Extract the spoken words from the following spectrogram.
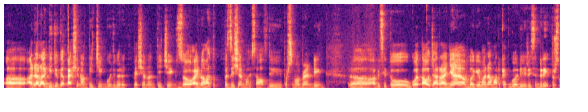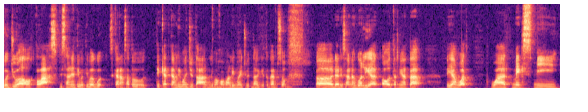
uh, ada lagi juga passion on teaching. Gue juga ada passion on teaching. So I know how to position myself di personal branding. Uh, abis itu gue tahu caranya bagaimana market gue diri sendiri. Terus gue jual kelas. Misalnya tiba-tiba gue sekarang satu tiket kan 5 jutaan, 5,5 juta gitu kan. So uh, dari sana gue lihat oh ternyata yang what what makes me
